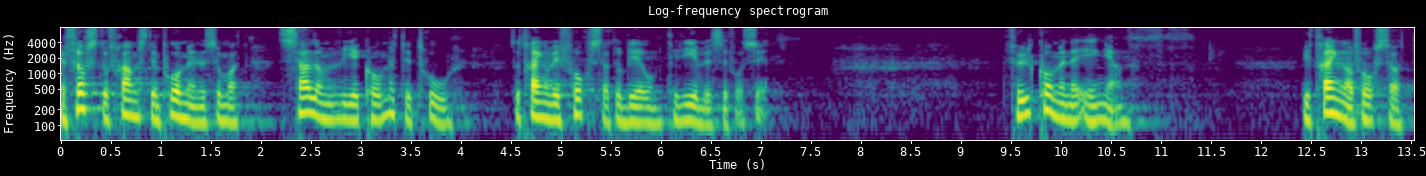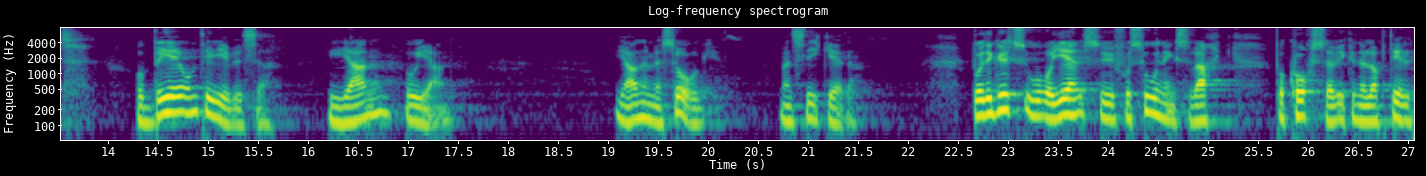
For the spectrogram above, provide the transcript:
er først og fremst en påminnelse om at selv om vi er kommet til tro, så trenger vi fortsatt å be om tilgivelse for synd. Fullkommen er ingen. Vi trenger fortsatt å be om tilgivelse igjen og igjen. Gjerne med sorg, men slik er det. Både Guds ord og Jesu forsoningsverk på korset, vi kunne lagt til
